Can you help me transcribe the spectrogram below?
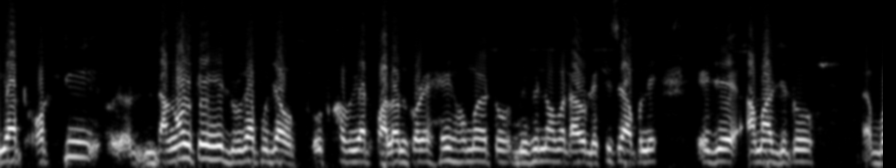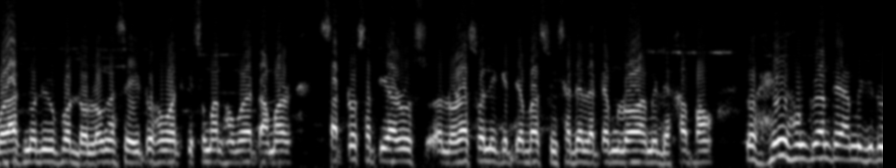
ইয়াত অতি ডাঙৰকৈ সেই দুৰ্গা পূজা উৎসৱ ইয়াত পালন কৰে, সেই সময়তো বিভিন্ন সময়ত আৰু দেখিছে আপুনি এই যে আমাৰ যিটো বৰাক নদীৰ ওপৰত দলং আছে, এইটো সময়ত কিছুমান সময়ত আমাৰ ছাত্ৰ ছাত্ৰী আৰু ল'ৰা ছোৱালী কেতিয়াবা চুইচাইডেল এটেম্প লোৱা আমি দেখা পাওঁ। তো সেই সংক্ৰান্তে আমি যিটো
